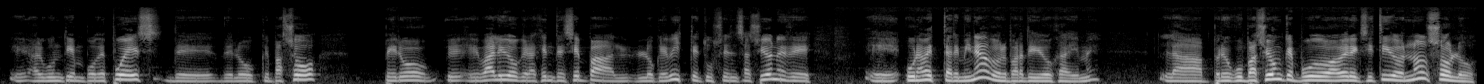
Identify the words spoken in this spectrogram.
eh, algún tiempo después de, lo que pasó, pero eh, es válido que la gente sepa lo que viste, tus sensaciones de eh, una vez terminado el partido, Jaime, la preocupación que pudo haber existido no solo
